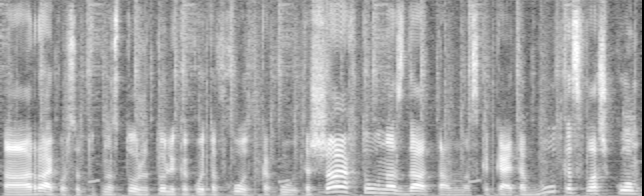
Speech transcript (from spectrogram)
э, ракурса. Тут у нас тоже то ли какой-то вход в какую-то шахту у нас, да, там у нас какая-то будка с флажком,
